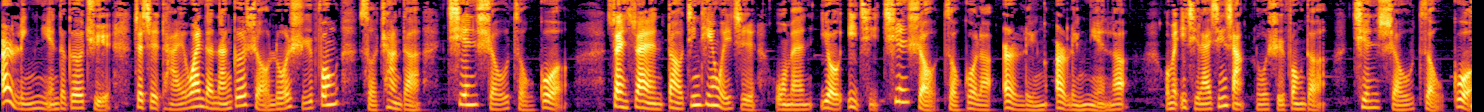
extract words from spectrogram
二零年的歌曲。这是台湾的男歌手罗时丰所唱的《牵手走过》。算算到今天为止，我们又一起牵手走过了二零二零年了。我们一起来欣赏罗时丰的《牵手走过》。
